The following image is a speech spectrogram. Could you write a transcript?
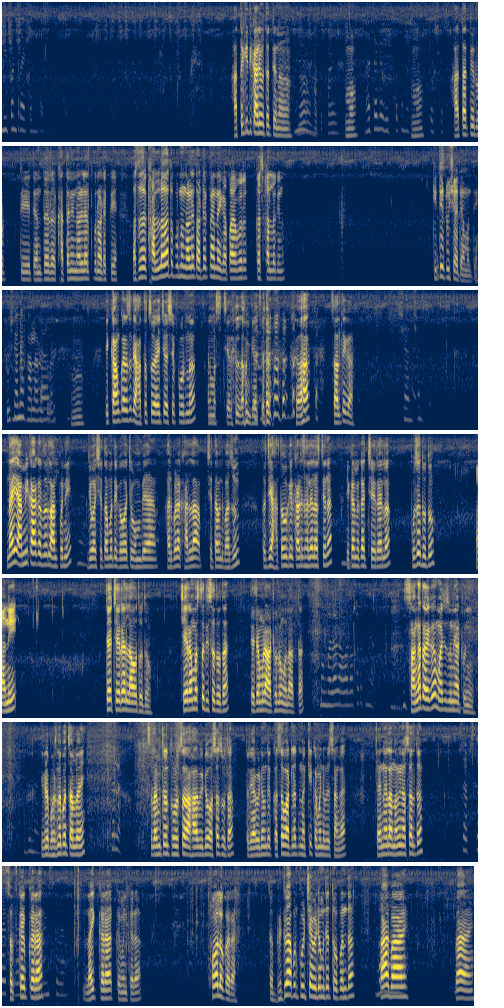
मी पण ट्राय करून बघते. हात किती काळे होतात त्यानं? मग? मग. हाताने रुटते त्यानंतर खाताने नळल्यात पण अटकते असं जर खाल्लं तर पूर्ण नळ्यात अटकणार नाही का? पायावर कसं खाल्लं तिनं किती टुशा आहे त्यामध्ये. हम्म. एक काम करायचं ते हात चोळायचे असे पूर्ण आणि मस्त चेहऱ्याला लावून घ्यायचं. हा? चालते का? नाही आम्ही काय करतो लहानपणी जेव्हा शेतामध्ये गव्हाच्या ओंब्या हरभरा खाल्ला शेतामध्ये भाजून तर जे हात वगैरे काळे झालेले असते ना एकामेकाच्या चेहऱ्याला पुसत होतो. आणि त्या चेहऱ्याला लावत होतो. चेहरा मस्त दिसत होता. त्याच्यामुळे आठवलं मला आता. सांगत आहे का माझी जुनी आठवणी. इकडे भरणं पण चालू आहे. चला. मित्रांनो थोडंसं हा व्हिडिओ असाच होता. तर या व्हिडिओमध्ये कसं वाटलं तर नक्की कमेंटमध्ये सांगा. चॅनलला नवीन असाल तर सबस्क्राईब करा लाईक करा कमेंट करा. फॉलो करा. तर भेटूया आपण पुढच्या व्हिडिओमध्ये तोपर्यंत बाय बाय बाय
